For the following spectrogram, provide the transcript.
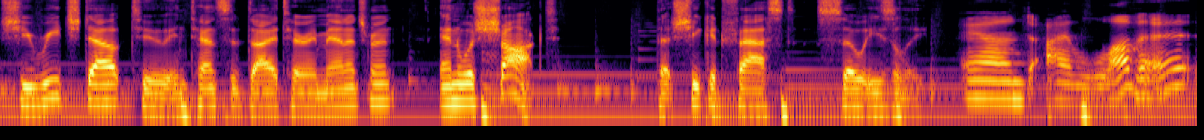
She reached out to intensive dietary management and was shocked that she could fast so easily. And I love it.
